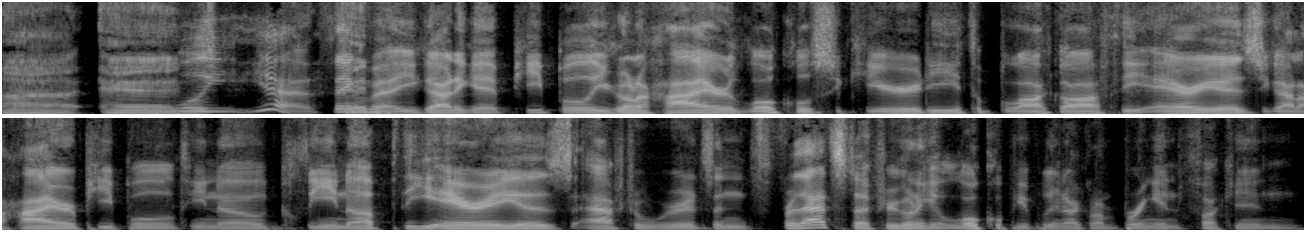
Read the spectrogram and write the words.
uh and well, yeah. Think and- about it. You got to get people. You're going to hire local security to block off the areas. You got to hire people to, you know, clean up the areas afterwards. And for that stuff, you're going to get local people. You're not going to bring in fucking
